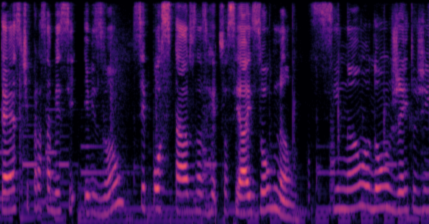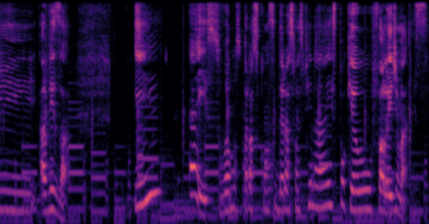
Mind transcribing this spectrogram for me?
teste para saber se eles vão ser postados nas redes sociais ou não. Se não, eu dou um jeito de avisar. E é isso. Vamos para as considerações finais, porque eu falei demais.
